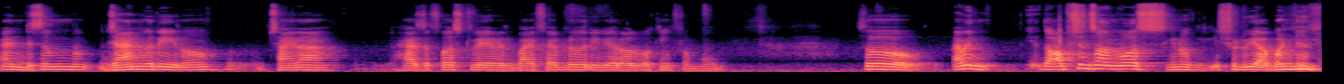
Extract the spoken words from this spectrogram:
And december january you know china has the first wave and by february we are all working from home. So i mean the options on was you know should we abandon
